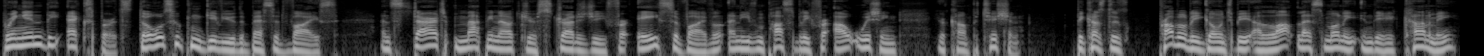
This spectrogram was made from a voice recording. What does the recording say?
bring in the experts, those who can give you the best advice and start mapping out your strategy for A, survival, and even possibly for outwitting your competition. Because there's probably going to be a lot less money in the economy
